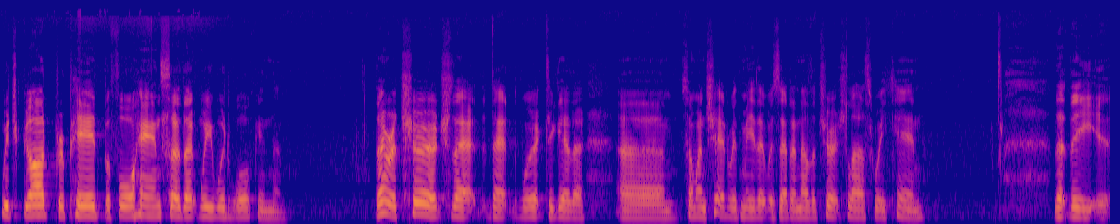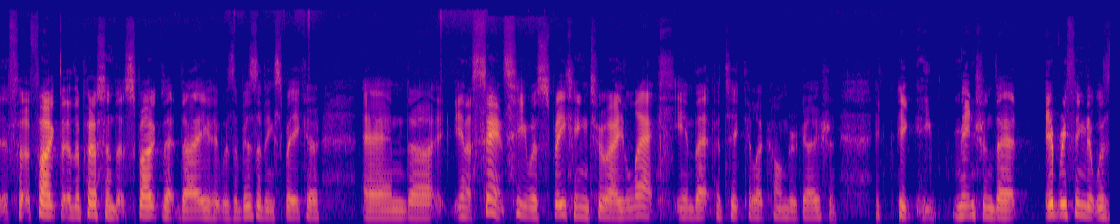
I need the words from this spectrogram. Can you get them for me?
which God prepared beforehand so that we would walk in them." They're a church that, that work together. Um, someone shared with me that was at another church last weekend that the uh, folk, the person that spoke that day, it was a visiting speaker, and uh, in a sense, he was speaking to a lack in that particular congregation. He, he, he mentioned that everything that was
